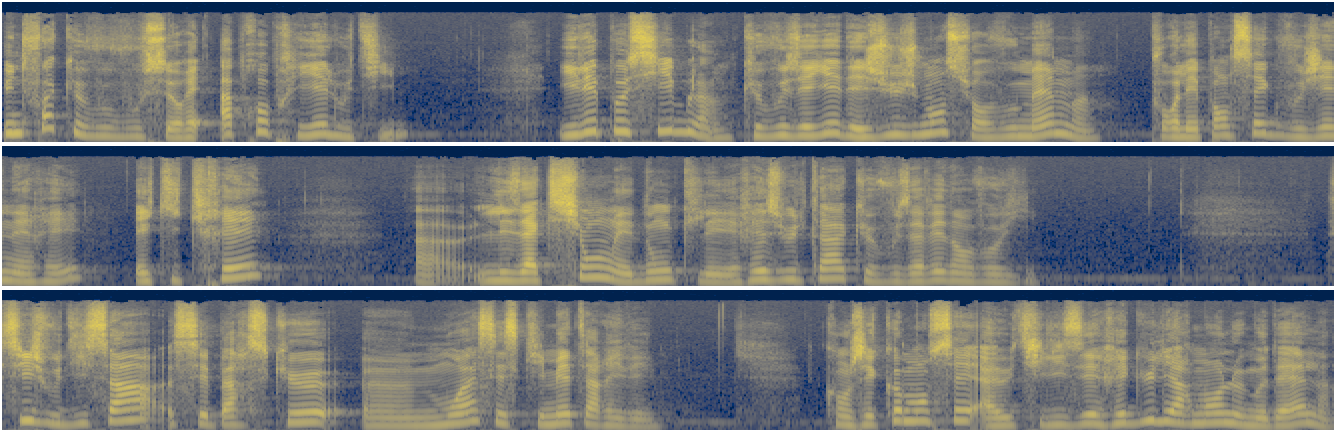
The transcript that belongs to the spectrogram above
Une fois que vous vous serez approprié l'outil, Il est possible que vous ayez des jugements sur vous-même pour les pensées que vous générez et qui créent euh, les actions et donc les résultats que vous avez dans vos vies. Si je vous dis ça, c'est parce que euh, moi, c'est ce qui m'est arrivé. Quand j'ai commencé à utiliser régulièrement le modèle,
